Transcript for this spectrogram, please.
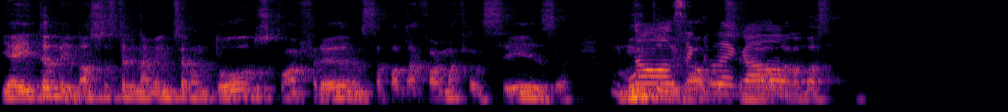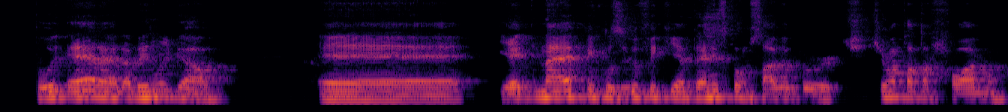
E aí também, nossos treinamentos eram todos com a França, a plataforma francesa, muito Nossa, legal, por sinal, dava bastante... Era, era bem legal. É, e aí, na época, inclusive, eu fiquei até responsável por... Tinha uma plataforma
